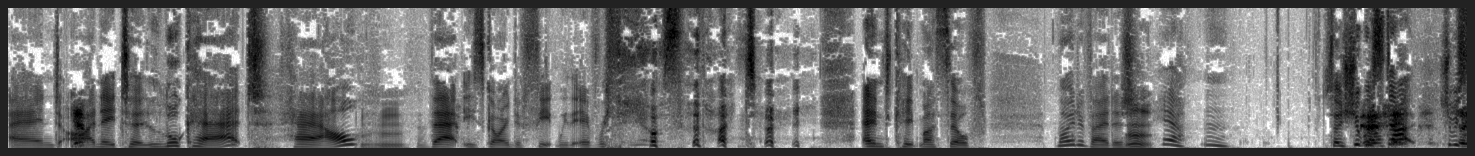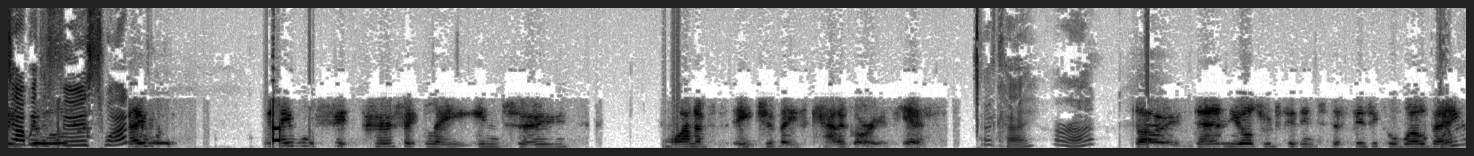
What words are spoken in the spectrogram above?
and Yep. I need to look at how that is going to fit with everything else that I do, and keep myself motivated. Yeah. mm. So should we start? Should we So start with the first one? They will, they will fit perfectly into one of each of these categories, yes. Okay. All right. So, Dan, yours would fit into the physical well-being.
